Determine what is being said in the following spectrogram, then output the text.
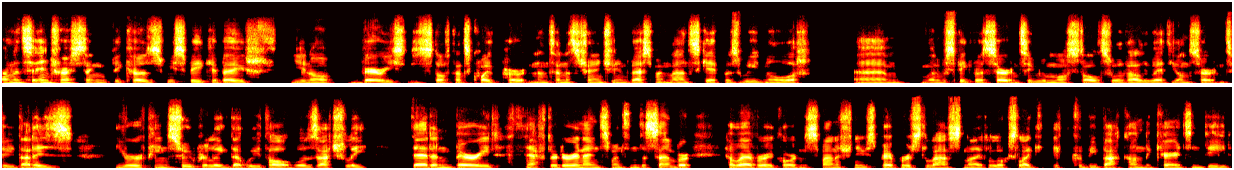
And it's interesting because we speak about, you know, very stuff that's quite pertinent and it's changing investment landscape as we know it. Um, when we speak about certainty, we must also evaluate the uncertainty that is European Super League that we thought was actually dead and buried after their announcement in December. However, according to Spanish newspapers last night, it looks like it could be back on the cards indeed.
